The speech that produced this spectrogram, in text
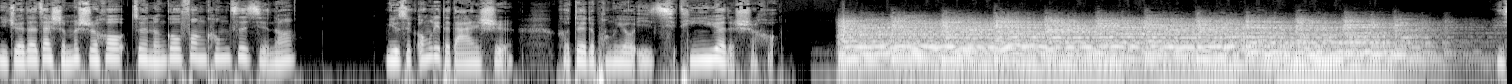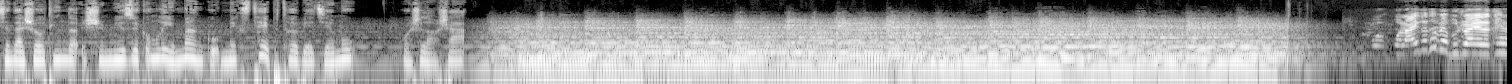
你觉得在什么时候最能够放空自己呢？Music Only 的答案是和对的朋友一起听音乐的时候。你现在收听的是 Music Only 曼谷 Mixtape 特别节目，我是老沙。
